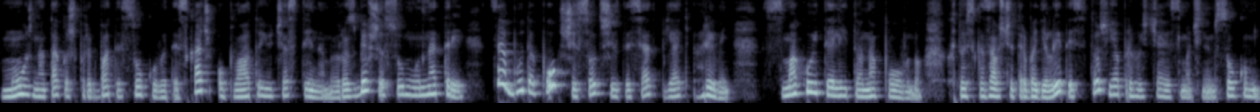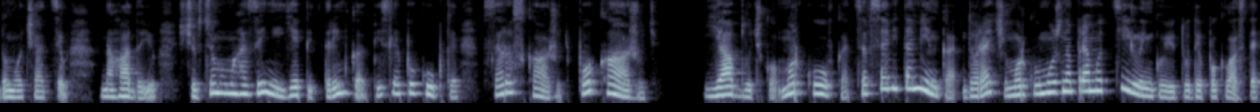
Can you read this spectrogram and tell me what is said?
Можна також придбати соковитискач оплатою частинами, розбивши суму на 3. Це буде по 665 гривень. Смакуйте літо наповно. Хтось сказав, що треба ділитись, тож я пригощаю смачним соком домочадців. Нагадую, що в цьому магазині є підтримка після покупки. Все розкажуть, покажуть. Яблучко, морковка це все вітамінка. До речі, моркву можна прямо ціленькою туди покласти.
